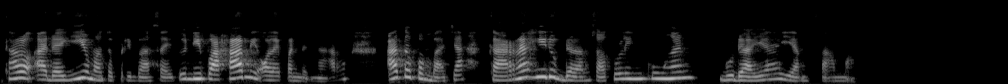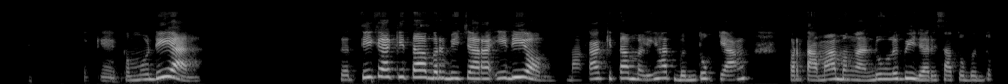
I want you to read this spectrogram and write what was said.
kalau adagium atau peribahasa itu dipahami oleh pendengar atau pembaca karena hidup dalam suatu lingkungan budaya yang sama. Oke, kemudian ketika kita berbicara idiom, maka kita melihat bentuk yang pertama mengandung lebih dari satu bentuk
